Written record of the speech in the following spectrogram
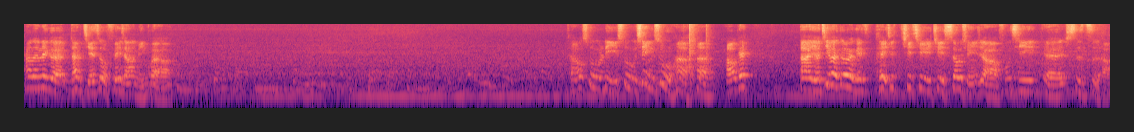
他的那个他的节奏非常的明快啊。桃树、李树、杏树，哈，好 OK，啊，有机会各位可以可以去去去去搜寻一下哈，夫妻呃四字哈。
